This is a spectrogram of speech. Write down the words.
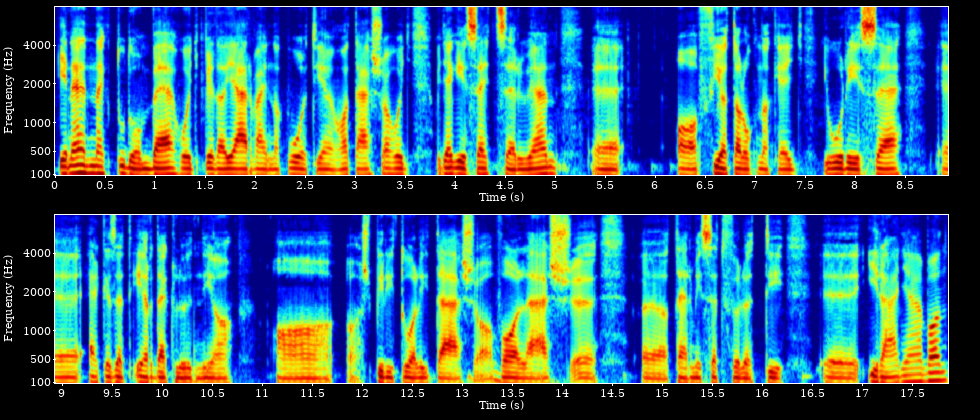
én ennek tudom be, hogy például a járványnak volt ilyen hatása, hogy, hogy egész egyszerűen a fiataloknak egy jó része elkezdett érdeklődni a, a, a spiritualitás, a vallás, a természet fölötti irányában.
